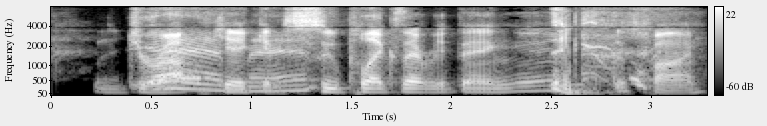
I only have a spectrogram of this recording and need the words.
drop Yeah, kick man. and suplex everything. Eh, it's fine.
